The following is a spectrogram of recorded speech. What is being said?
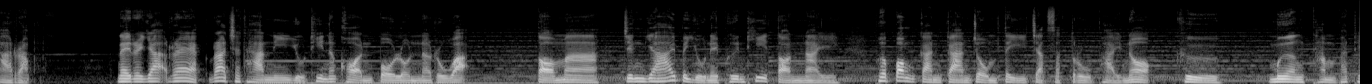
อาหรับ ในระยะแรกราชธานีอยู่ที่นครโปโลนนรุวะ ต่อมา จึงย้ายไปอยู่ในพื้นที่ตอนใน เพื่อป้องกันการโจมตีจากศัตรูภายนอก คือ เมืองธรรมพเท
